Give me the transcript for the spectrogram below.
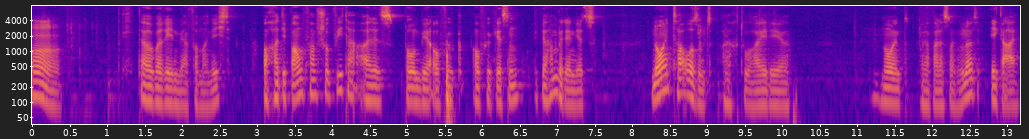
Hm. Darüber reden wir einfach mal nicht. Auch hat die Baumfarm schon wieder alles Baumbier aufge aufgegessen. Wie viel haben wir denn jetzt? 9000. Ach du Heide. 9, oder war das 900? Egal.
